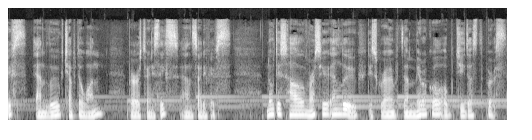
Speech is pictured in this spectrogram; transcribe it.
5th, and Luke chapter 1, verse 26 and 35th. Notice how Matthew and Luke describe the miracle of Jesus' birth.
